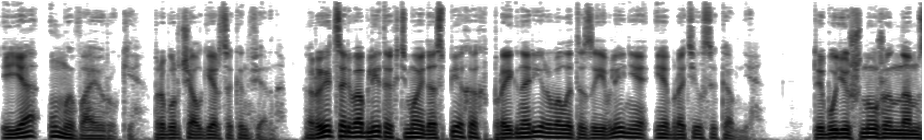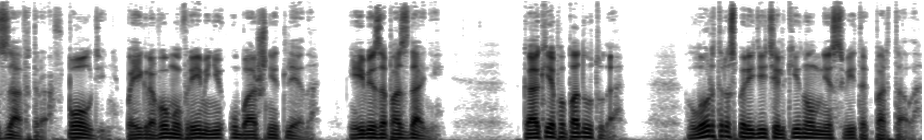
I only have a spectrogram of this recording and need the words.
Я умываю руки, пробурчал герцог Инферно. Рыцарь в облитых тьмой доспехах проигнорировал это заявление и обратился ко мне. «Ты будешь нужен нам завтра, в полдень, по игровому времени у башни тлена. И без опозданий. Как я попаду туда?» Лорд-распорядитель кинул мне свиток портала.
